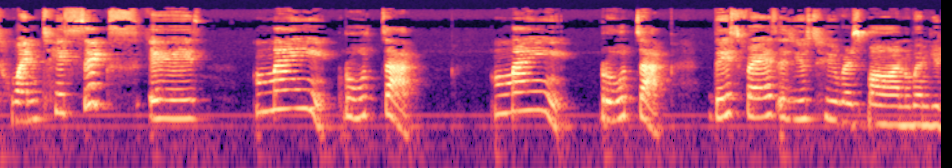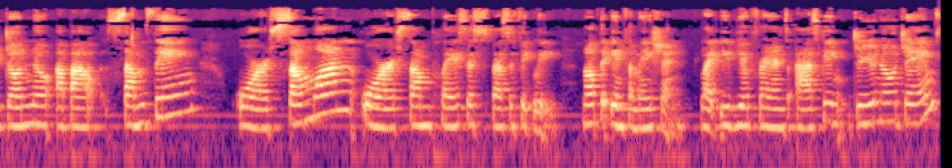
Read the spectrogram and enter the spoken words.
26 is ไม่รู้จักไม่รู้จัก this phrase is used to respond when you don't know about something or someone or some places specifically not the information like if your friends asking do you know James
